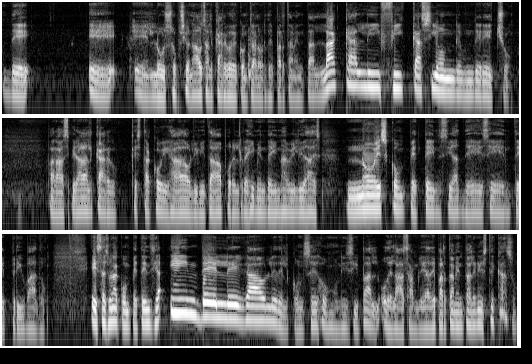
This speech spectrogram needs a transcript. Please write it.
de eh, eh, los opcionados al cargo de Contralor Departamental. La calificación de un derecho para aspirar al cargo que está cobijada o limitada por el régimen de inhabilidades no es competencia de ese ente privado. Esa es una competencia indelegable del Consejo Municipal o de la Asamblea Departamental en este caso.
